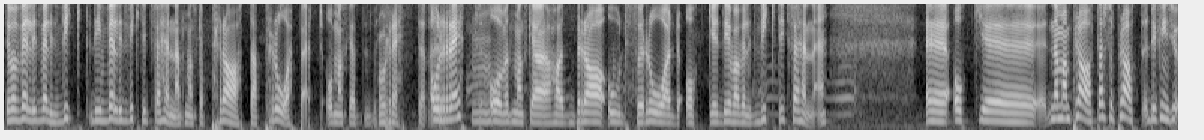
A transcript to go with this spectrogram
det var väldigt, väldigt viktigt, det är väldigt viktigt för henne att man ska prata propert och man ska, Och rätt eller? och rätt Mm. och att man ska ha ett bra ordförråd och det var väldigt viktigt för henne. Eh, och eh, när man pratar så pratar, det finns ju,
